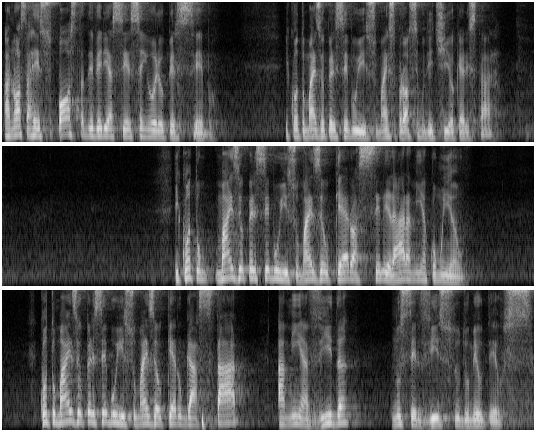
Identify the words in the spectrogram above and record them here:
A nossa resposta deveria ser: Senhor, eu percebo. E quanto mais eu percebo isso, mais próximo de Ti eu quero estar. E quanto mais eu percebo isso, mais eu quero acelerar a minha comunhão. Quanto mais eu percebo isso, mais eu quero gastar a minha vida no serviço do meu Deus.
